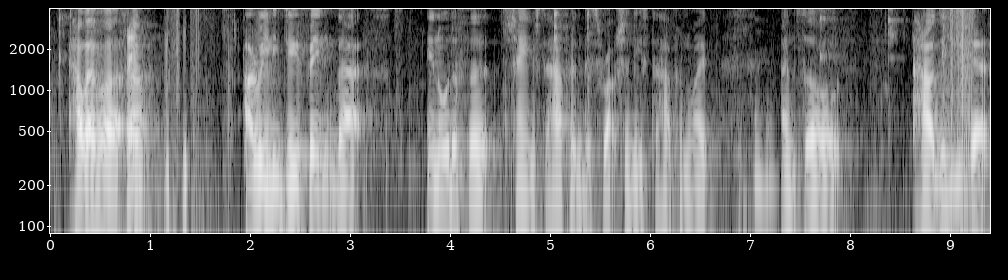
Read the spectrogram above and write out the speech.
however, um, I really do think that in order for change to happen, disruption needs to happen, right? Mm-hmm. And so, how do you get,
